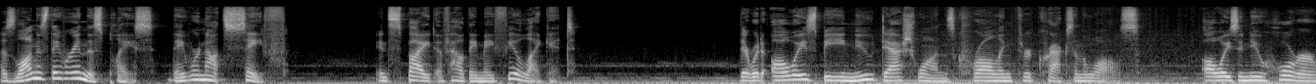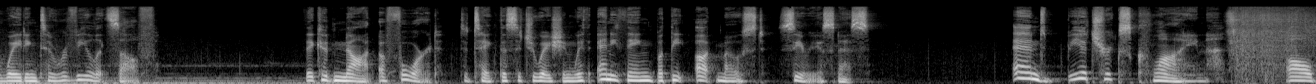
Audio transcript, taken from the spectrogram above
As long as they were in this place, they were not safe, in spite of how they may feel like it. There would always be new Dash 1s crawling through cracks in the walls, always a new horror waiting to reveal itself. They could not afford to take the situation with anything but the utmost seriousness and Beatrix Klein, all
